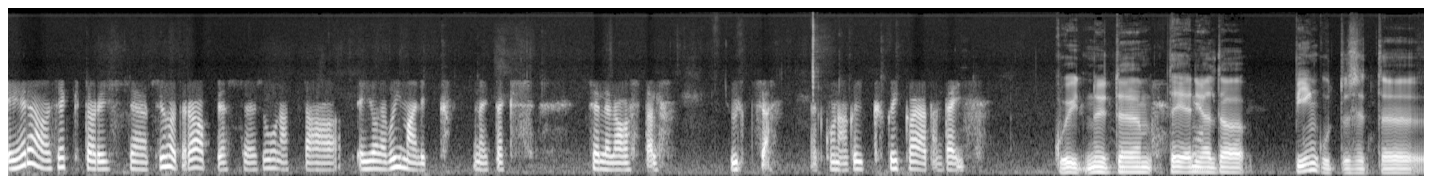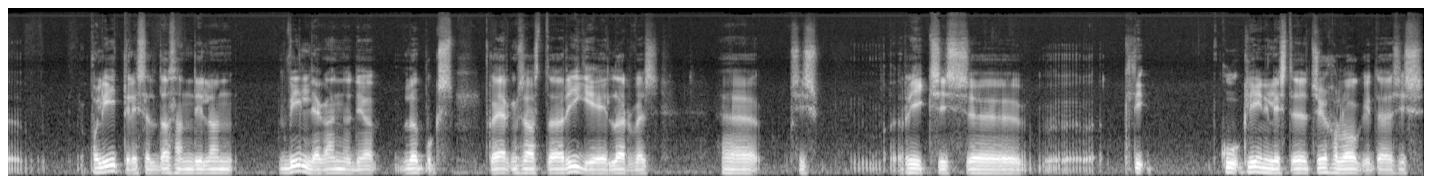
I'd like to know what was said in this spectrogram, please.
erasektorisse psühhoteraapiasse suunata ei ole võimalik näiteks sellel aastal üldse, et kuna kõik, kõik ajad on täis. kui nüüd äh, teie nii-öelda pingutused äh, poliitilisel tasandil on vilja kandnud ja lõpuks ka järgmise aasta riigieelarves Äh, siis riik siis kli, kliiniliste psühholoogide siis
